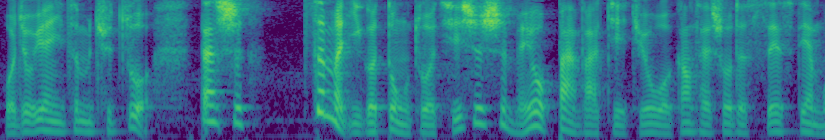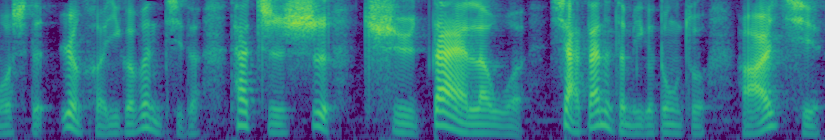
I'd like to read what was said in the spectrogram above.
我就愿意这么去做。但是这么一个动作其实是没有办法解决我刚才说的 4S 店模式的任何一个问题的，它只是取代了我下单的这么一个动作，而且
